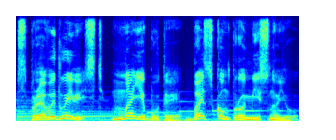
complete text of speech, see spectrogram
Справедливість має бути безкомпромісною.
